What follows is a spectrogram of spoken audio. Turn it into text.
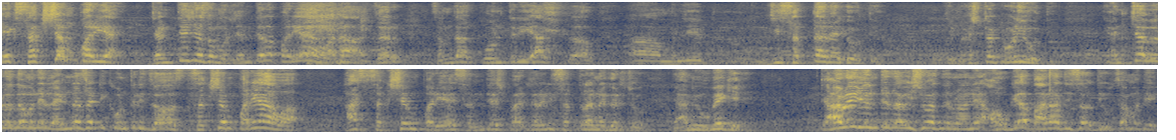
एक सक्षम पर्याय जनतेच्या समोर जनतेला पर्याय हवा ना. जर समजा कोणतरी या म्हणजे जी सत्ताधारी होते जी भ्रष्ट टोळी होती यांच्या विरोधामध्ये लढण्यासाठी कोणतरी जवा- सक्षम पर्याय हवा. हा सक्षम पर्याय संदेश पारकर आणि सतरा नगरचो हे आम्ही उभे केले. त्यावेळी जनतेचा विश्वास निर्माण आणि अवघ्या बारा दिवस दिवसामध्ये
